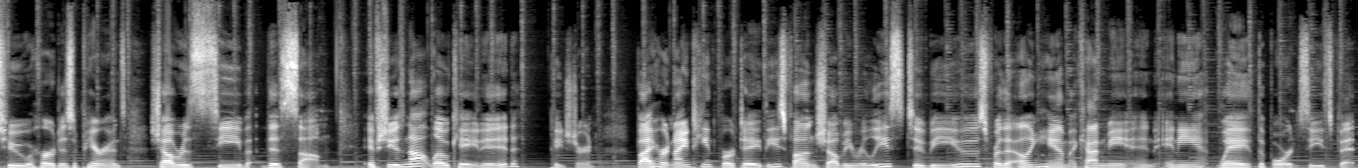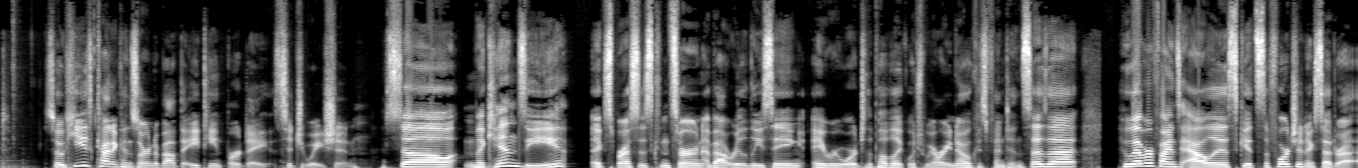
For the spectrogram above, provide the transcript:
to her disappearance, shall receive this sum. If she is not located, page turn, by her 19th birthday, these funds shall be released to be used for the Ellingham Academy in any way the board sees fit. So he's kind of concerned about the 18th birthday situation. So Mackenzie expresses concern about releasing a reward to the public, which we already know because Fenton says that. Whoever finds Alice gets the fortune, etc.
